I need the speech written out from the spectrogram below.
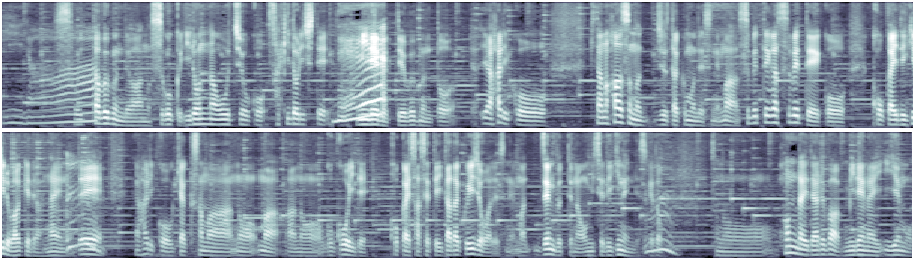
いいなそういった部分ではあのすごくいろんなお家をこう先取りして見れるっていう部分と、やはりこう北のハウスの住宅もですね、まあ、全てが全てこう公開できるわけではないので、うん、やはりこうお客様の,、まあ、あのご好意で公開させていただく以上はですね、まあ、全部っていうのはお見せできないんですけど、うん、その本来であれば見れない家も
